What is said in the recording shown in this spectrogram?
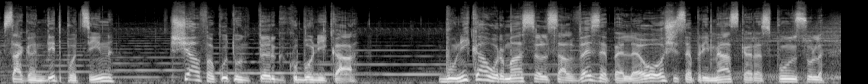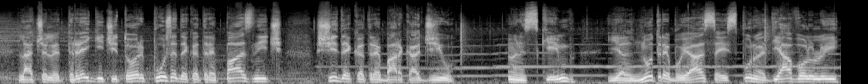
S-a gândit puțin și a făcut un târg cu bunica. Bunica urma să-l salveze pe Leo și să primească răspunsul la cele trei ghicitori puse de către paznici și de către barcagiu. În schimb, el nu trebuia să-i spună diavolului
